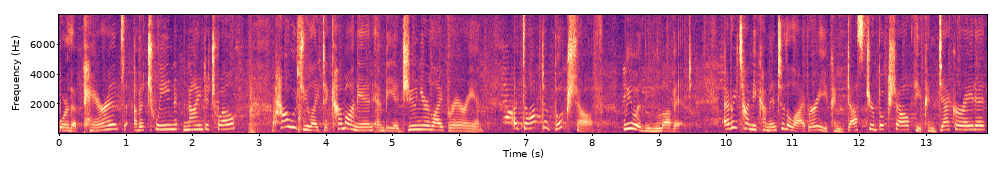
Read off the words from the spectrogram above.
or the parent of a tween 9 to 12? How would you like to come on in and be a junior librarian? Adopt a bookshelf. We would love it. Every time you come into the library, you can dust your bookshelf, you can decorate it,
